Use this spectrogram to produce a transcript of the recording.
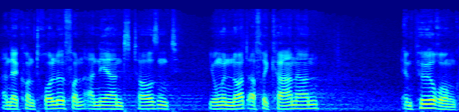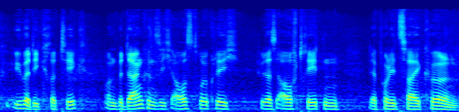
an der Kontrolle von annähernd 1000 jungen Nordafrikanern Empörung über die Kritik und bedanken sich ausdrücklich für das Auftreten der Polizei Köln.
